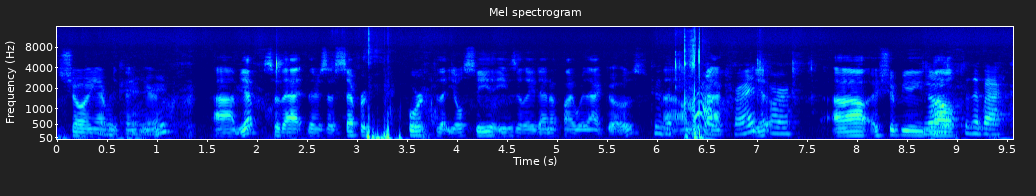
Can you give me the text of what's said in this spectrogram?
showing everything Okay. here um, yep so that there's a separate port that you'll see easily identify where that goes To the uh, on front, back. right? Yep. Or Uh, it should be no, well. to the back.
